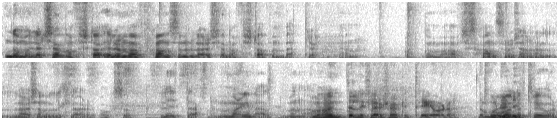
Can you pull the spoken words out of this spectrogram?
De har lärt känna Verstappen, eller de har haft chansen att lära känna Verstappen bättre. Än de har haft chansen att känna, lära känna Leclerc också. Lite, marginellt. Men Men har inte Leclerc kört i tre år nu? De två borde eller lite... tre år.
